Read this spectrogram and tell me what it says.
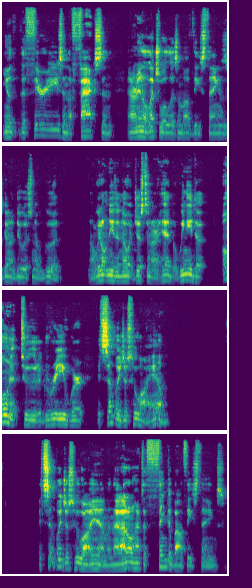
you know, the theories and the facts and, and our intellectualism of these things is going to do us no good. Now, we don't need to know it just in our head, but we need to own it to the degree where it's simply just who I am. It's simply just who I am, and that I don't have to think about these things.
